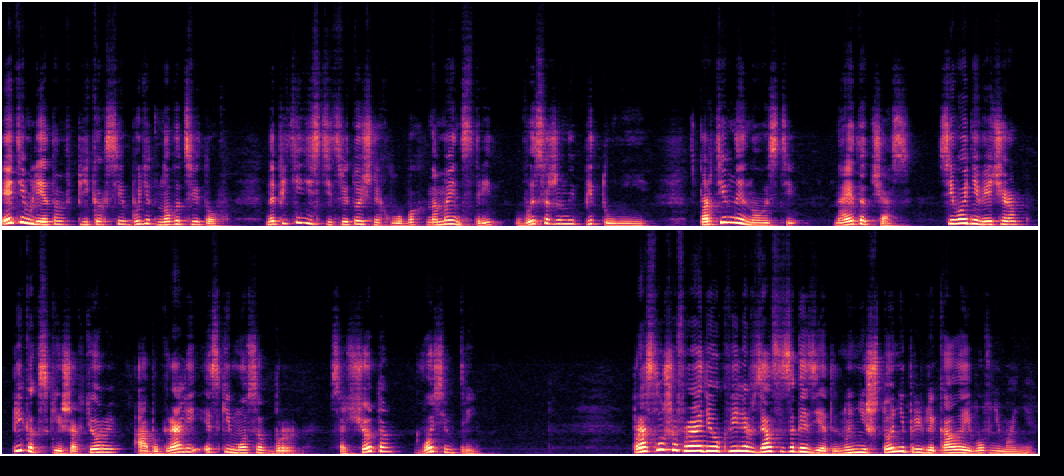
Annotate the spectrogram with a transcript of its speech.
Этим летом в Пикоксе будет много цветов. На 50 цветочных клубах на Мейн-стрит высажены петунии. Спортивные новости на этот час. Сегодня вечером пикокские шахтеры обыграли эскимосов Бр со счетом 8-3. Прослушав радио, Квиллер взялся за газеты, но ничто не привлекало его внимания.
